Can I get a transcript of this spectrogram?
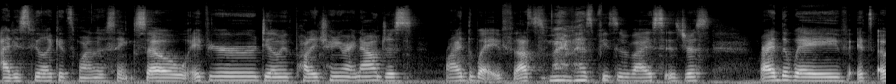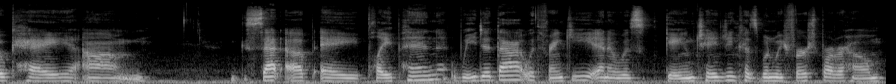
I just feel like it's one of those things. So if you're dealing with potty training right now, just ride the wave. That's my best piece of advice is just ride the wave. It's okay. Um, set up a playpen. We did that with Frankie and it was game changing because when we first brought her home,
